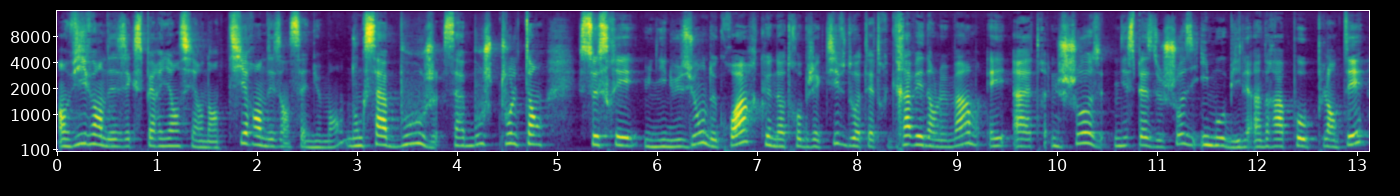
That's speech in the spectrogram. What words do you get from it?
en vivant des expériences et en en tirant des enseignements. Donc ça bouge, ça bouge tout le temps. Ce serait une illusion de croire que notre objectif doit être gravé dans le marbre et être une chose, une espèce de chose immobile, un drapeau planté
